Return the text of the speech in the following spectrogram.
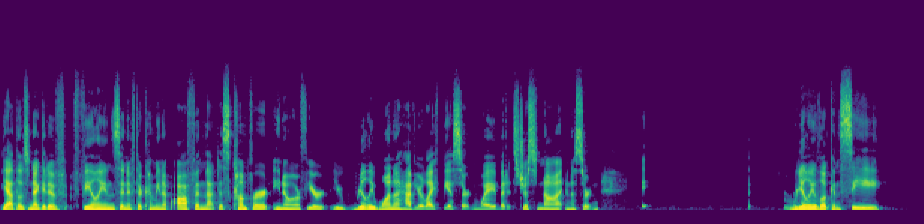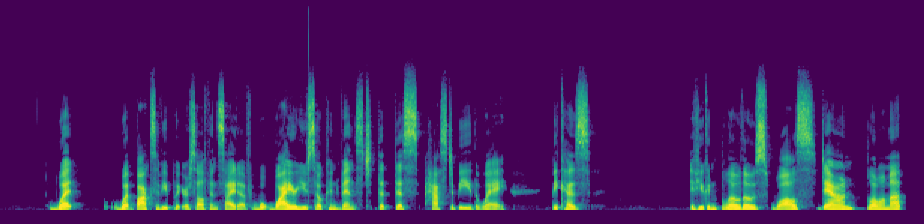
yeah those negative feelings and if they're coming up often that discomfort you know if you're you really want to have your life be a certain way but it's just not in a certain really look and see what what box have you put yourself inside of? Why are you so convinced that this has to be the way? Because if you can blow those walls down, blow them up,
